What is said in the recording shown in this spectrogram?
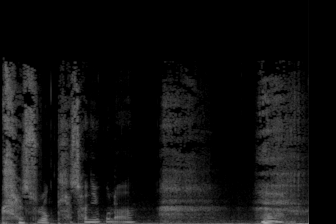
갈수록 태산이구나. 에휴.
